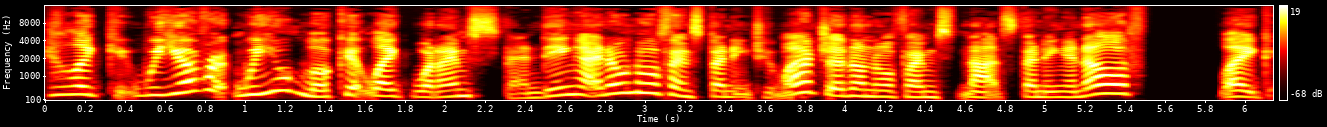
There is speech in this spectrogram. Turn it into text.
you're like will you ever will you look at like what i'm spending? I don't know if i'm spending too much. I don't know if i'm not spending enough. Like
